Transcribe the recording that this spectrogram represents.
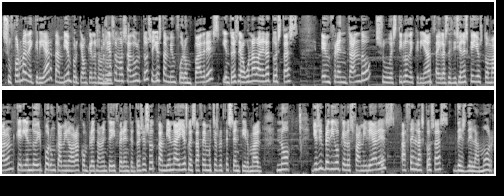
su forma de criar también, porque aunque nosotros ya somos adultos, ellos también fueron padres y entonces de alguna manera tú estás enfrentando su estilo de crianza y las decisiones que ellos tomaron queriendo ir por un camino ahora completamente diferente. Entonces eso también a ellos les hace muchas veces sentir mal. No, yo siempre digo que los familiares hacen las cosas desde el amor.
